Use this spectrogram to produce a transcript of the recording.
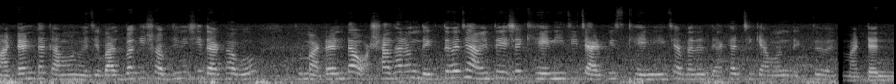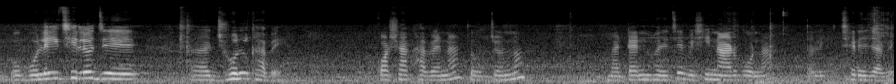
মাটনটা কেমন হয়েছে। বাদ বাকি সব জিনিসই দেখাবো। তো মাটনটা অসাধারণ দেখতে হয়েছে, আমি তো এসে খেয়ে নিয়েছি, চার পিস খেয়ে নিয়েছি, আপনাদের দেখাচ্ছি কেমন দেখতে হয়েছে। মাটন, ও বলেই ছিল যে ঝোল খাবে। কষা খাবে না, তোর জন্য। মাটন হয়েছে, বেশি নাড়বো না, তাহলে ছেড়ে যাবে।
